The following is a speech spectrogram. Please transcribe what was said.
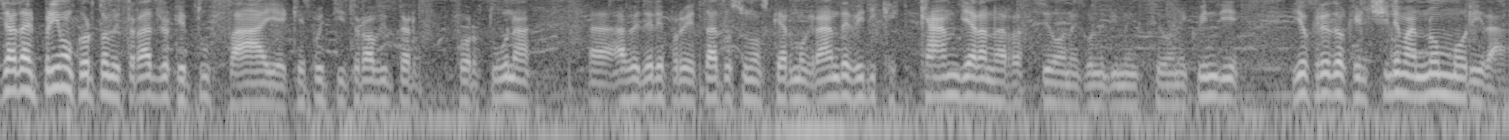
già dal primo cortometraggio che tu fai e che poi ti trovi per fortuna eh, a vedere proiettato su uno schermo grande, vedi che cambia la narrazione con le dimensioni. Quindi io credo che il cinema non morirà.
